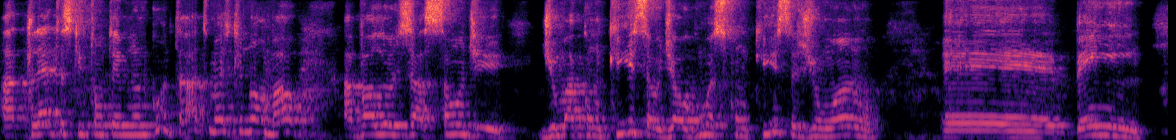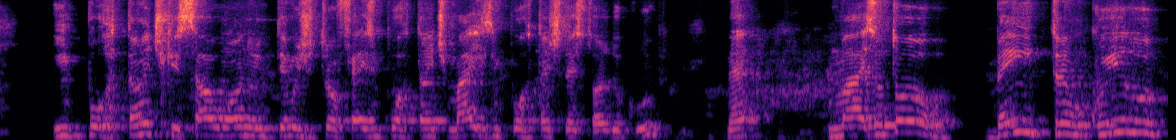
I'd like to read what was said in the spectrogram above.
atletas que estão terminando o contrato, mas que normal, a valorização de, de uma conquista ou de algumas conquistas de um ano é, bem importante, que está um ano em termos de troféus importante, mais importante da história do clube, né? Mas eu estou bem tranquilo,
